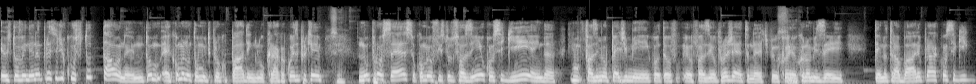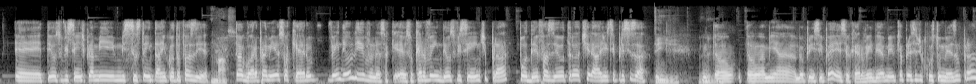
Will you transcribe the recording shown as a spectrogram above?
eu estou vendendo a preço de custo total, né? Não tô, é, como eu não estou muito preocupado em lucrar com a coisa, porque Sim. no processo, como eu fiz tudo sozinho, eu consegui ainda fazer meu pé de meia enquanto eu, eu fazia o projeto, né? Tipo, eu, eu economizei tendo trabalho para conseguir é, ter o suficiente para me, me sustentar enquanto eu fazia. Massa. Então agora, pra mim, eu só quero vender o livro, né? Só que, eu só quero vender o suficiente pra poder fazer outra tiragem se precisar. Entendi. Legal. Então, então a minha, meu princípio é esse. Eu quero vender meio que a preço de custo mesmo pra,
